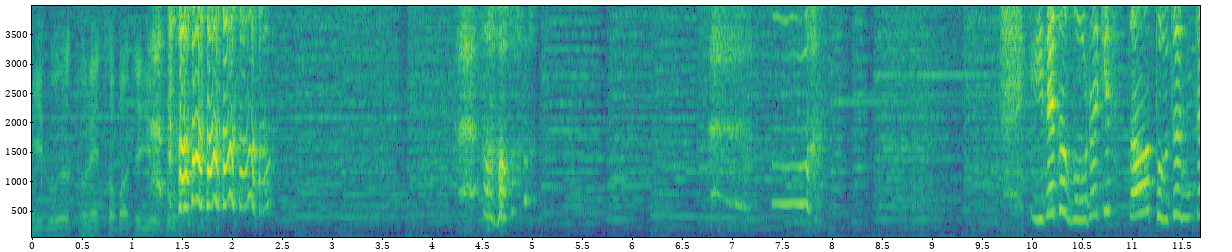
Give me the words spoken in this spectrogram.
일부 돈에 더 받으려고 모르겠어 도전자?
